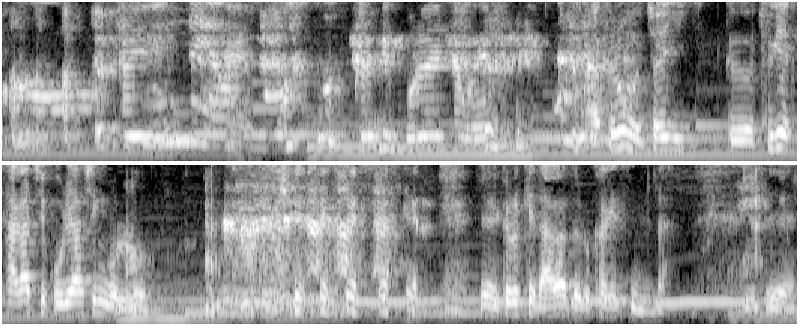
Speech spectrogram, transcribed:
계속 그 생각하면서 자, 음악 듣고 하다가 어 그래서 라티노 솔라틴가 보다 생각했었어요. 어, 저희 좋네요. 네, 그렇게 고려했다고 해요. 아 그러면 저희 그 두 개 다 같이 고려하신 걸로 네, 그렇게 나가도록 하겠습니다. 예,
